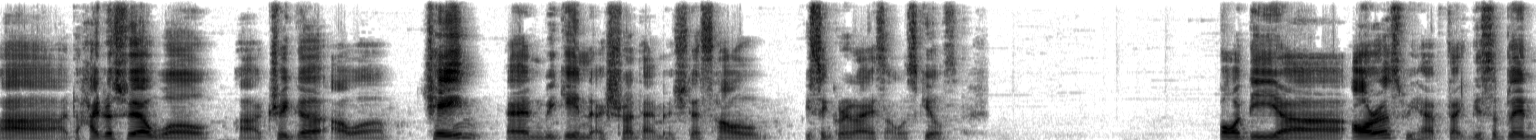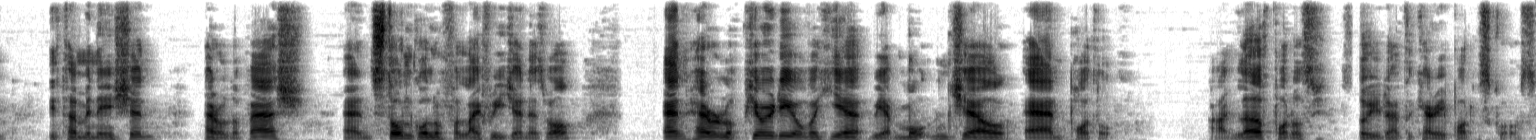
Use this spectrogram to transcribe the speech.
uh, the Hydrosphere will uh, trigger our chain and we gain extra damage. That's how we synchronize our skills. For the uh, auras, we have like Discipline, Determination, Herald of Ash, and Stone Golem for life regen as well. And Herald of Purity over here, we have Molten Shell and Portal. I love portals, so you don't have to carry portal scrolls.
